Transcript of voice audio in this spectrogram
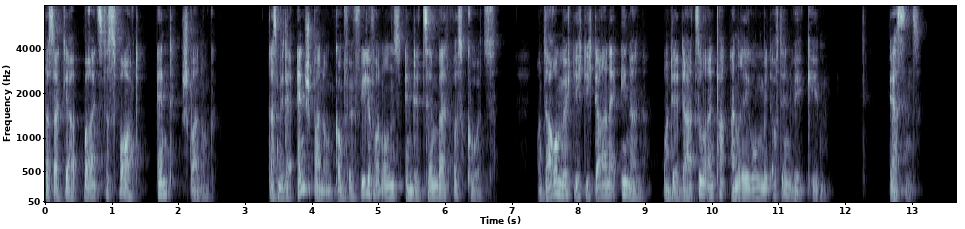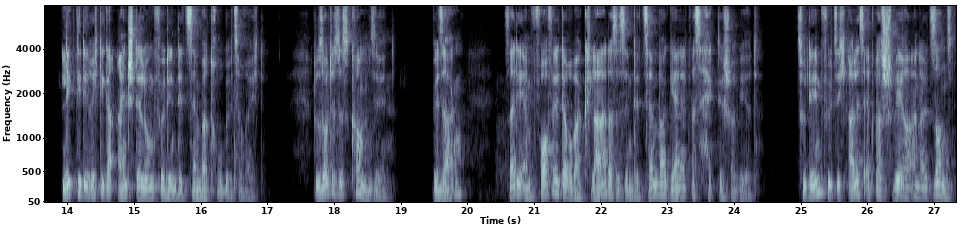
Das sagt ja bereits das Wort Entspannung. Das mit der Entspannung kommt für viele von uns im Dezember etwas kurz. Und darum möchte ich dich daran erinnern und dir dazu ein paar Anregungen mit auf den Weg geben. Erstens. Leg dir die richtige Einstellung für den Dezember-Trubel zurecht. Du solltest es kommen sehen. Will sagen, sei dir im Vorfeld darüber klar, dass es im Dezember gern etwas hektischer wird. Zudem fühlt sich alles etwas schwerer an als sonst,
